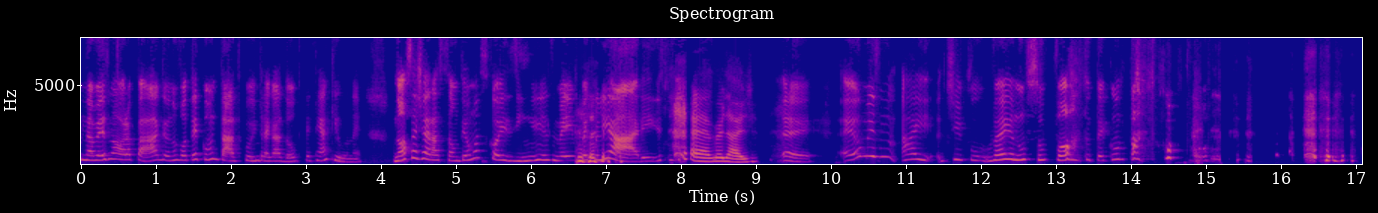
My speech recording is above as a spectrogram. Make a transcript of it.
Na mesma hora paga, eu não vou ter contato com o entregador, porque tem aquilo, né? Nossa geração tem umas coisinhas meio peculiares. É verdade. É. Eu mesmo, ai, tipo, velho, eu não suporto ter contato com o povo.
